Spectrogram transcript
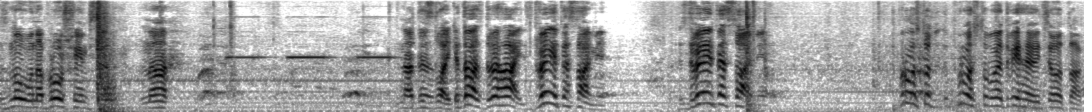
Знову напрошуємося на. На дизлайки. Да, здвигай, здвинете самі. Здвинете самі. Просто, просто вони двигаються отак.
